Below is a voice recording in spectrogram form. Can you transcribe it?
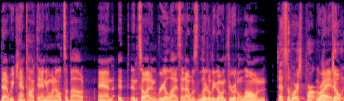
that we can't talk to anyone else about. And it and so I didn't realize that I was literally going through it alone. That's the worst part when you don't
